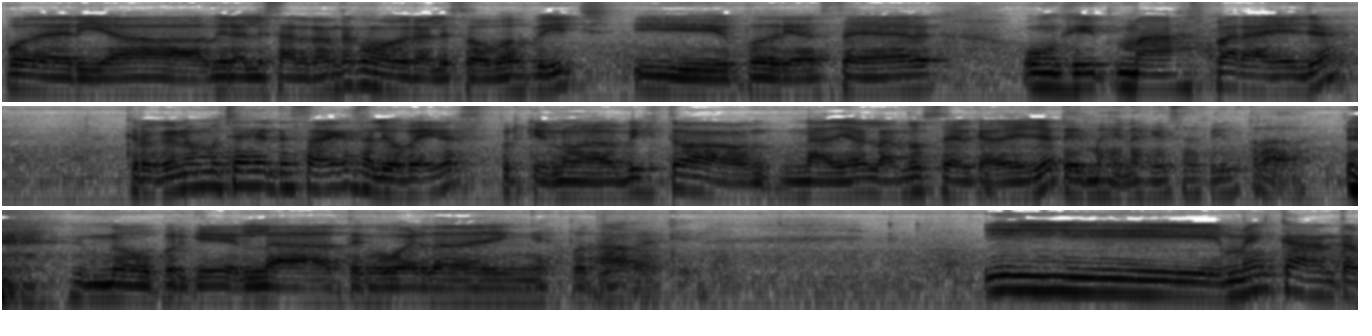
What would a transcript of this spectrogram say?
podría viralizar tanto como viralizó Boss Beach y podría ser un hit más para ella. Creo que no mucha gente sabe que salió Vegas porque no he visto a nadie hablando cerca de ella. ¿Te imaginas que sea filtrada? No, porque la tengo guardada en Spotify. Ah. Y me encanta.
